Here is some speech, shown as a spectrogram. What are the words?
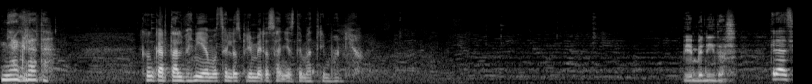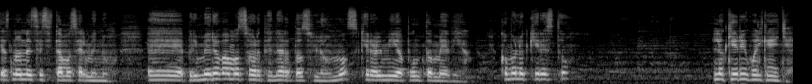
Me agrada. Con Cartal veníamos en los primeros años de matrimonio. Bienvenidas. Gracias, no necesitamos el menú. Eh, primero vamos a ordenar dos lomos. Quiero el mío a punto medio. ¿Cómo lo quieres tú? Lo quiero igual que ella.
